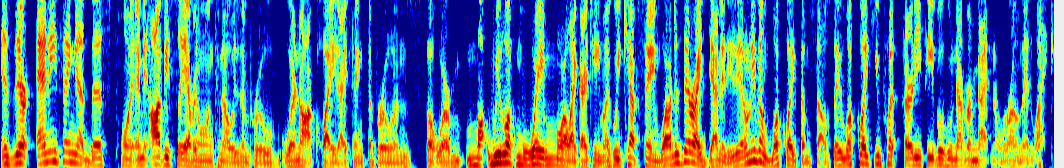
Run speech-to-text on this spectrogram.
Is there anything at this point? I mean, obviously, everyone can always improve. We're not quite, I think, the Bruins, but we're we look way more like our team. Like we kept saying, what is their identity? They don't even look like themselves. They look like you put thirty people who never met in a room and like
